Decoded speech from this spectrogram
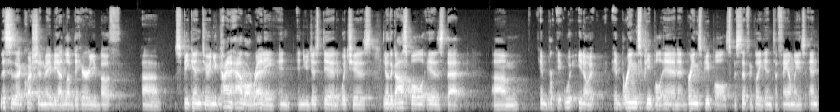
This is a question maybe I'd love to hear you both uh, speak into, and you kind of have already, and, and you just did, which is, you know, the gospel is that, um, it, it, you know, it, it brings people in, it brings people specifically into families, and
